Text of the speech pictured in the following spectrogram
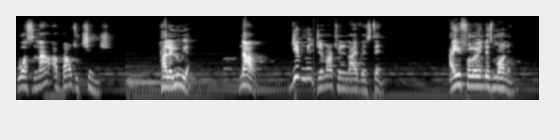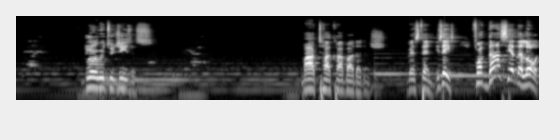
was now about to change. Hallelujah. Now, give me Jeremiah 29, verse 10. Are you following this morning? Glory to Jesus. Verse 10. He says, For thus saith the Lord,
